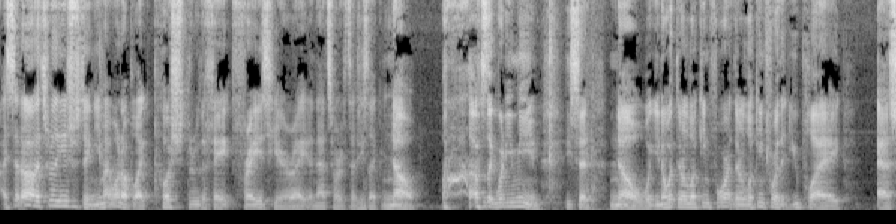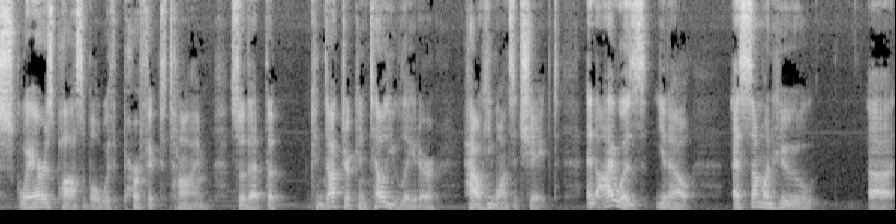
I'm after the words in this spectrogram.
I said, "Oh, that's really interesting. You might want to like push through the fa- phrase here, right?" And that sort of stuff. He's like, "No." I was like, "What do you mean?" He said, "No. Well, you know what they're looking for? They're looking for that you play as square as possible with perfect time, so that the conductor can tell you later how he wants it shaped." And I was, you know, as someone who uh,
